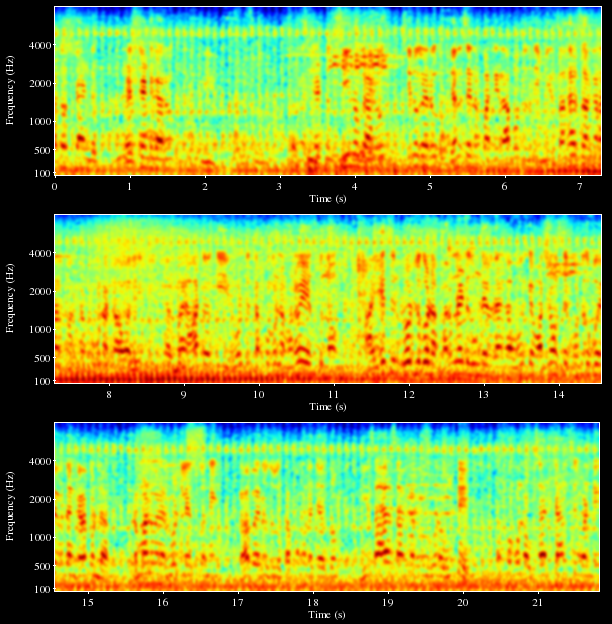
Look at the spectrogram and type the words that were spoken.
ఆటో స్టాండ్ ప్రెసిడెంట్ గారు మీ ప్రెసిడెంట్ సీను గారు సీను గారు జనసేన పార్టీ రాబోతుంది. మీ సహాయ సహకారాలు మాకు తప్పకుండా కావాలి. మా ఆటోకి రోడ్లు తప్పకుండా మనమే వేసుకున్నాం. ఆ వేసిన రోడ్లు కూడా పర్మనెంట్గా ఉండే విధంగా ఊరికే వర్షం వస్తే కొట్టుకుపోయే విధంగా కాకుండా బ్రహ్మాండమైన రోడ్లు వేసుకొని రాబోయే రోజుల్లో తప్పకుండా చేద్దాం. మీ సహాయ సహకారాలు కూడా ఉంటే తప్పకుండా ఒకసారి ఛాన్స్ ఇవ్వండి.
